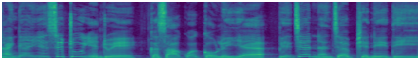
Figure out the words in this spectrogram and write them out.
နိုင်ငံရေးစစ်တူရင်တွင်ကစားကွက်ကုံလျက်ဘေးကျက်နံကျက်ဖြစ်နေသည်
